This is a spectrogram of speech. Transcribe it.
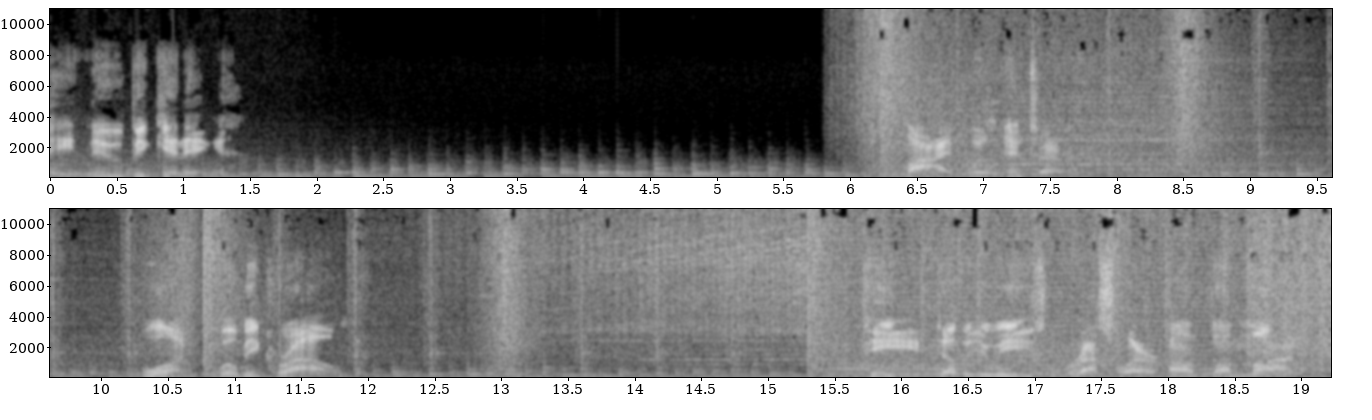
a new beginning. Five will enter. One will be crowned. PWE's Wrestler of the Month.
